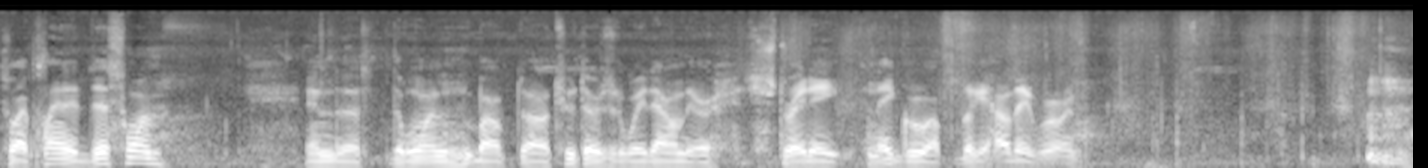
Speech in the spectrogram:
So I planted this one and the the one about uh, two thirds of the way down there, straight eight, and they grew up. Look at how they growing.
